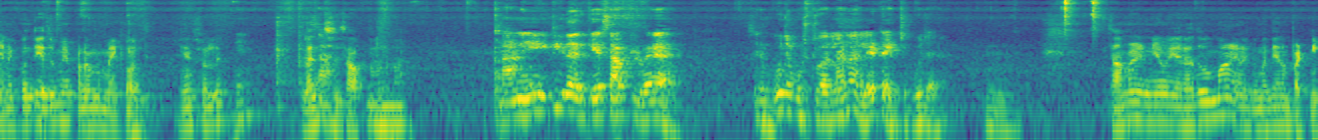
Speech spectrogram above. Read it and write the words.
எனக்கு வந்து எதுவுமே பண்ணாமல் மயக்கம் வந்து ஏன் சொல்லு? லஞ்ச் சாப்பிட்டு ஆமா. நான் இட்லி தான் இருக்கே சாப்பிட்ருவேன் சரி பூஜை முடிச்சுட்டு வரலான்னா லேட் ஆயிடுச்சு பூஜை. ம். தமிழ் நியூ இயர் அதுவுமா? எனக்கு மத்தியானம் பட்னி.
